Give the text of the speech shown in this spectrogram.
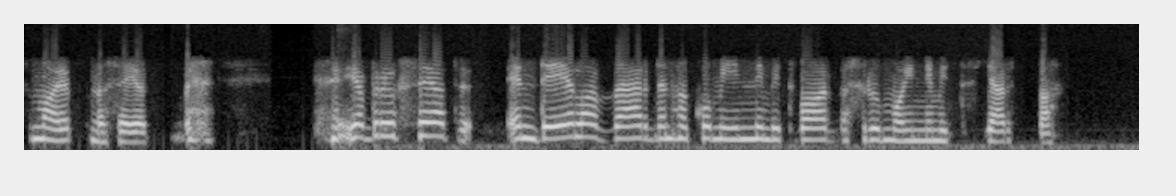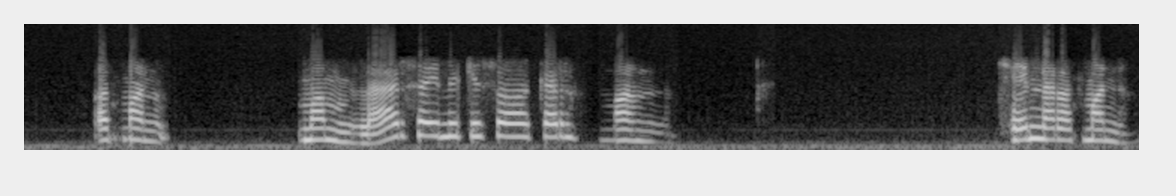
som har öppnat sig. Jag brukar säga att en del av världen har kommit in i mitt vardagsrum och in i mitt hjärta. Att man, man lär sig mycket saker, man känner att man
